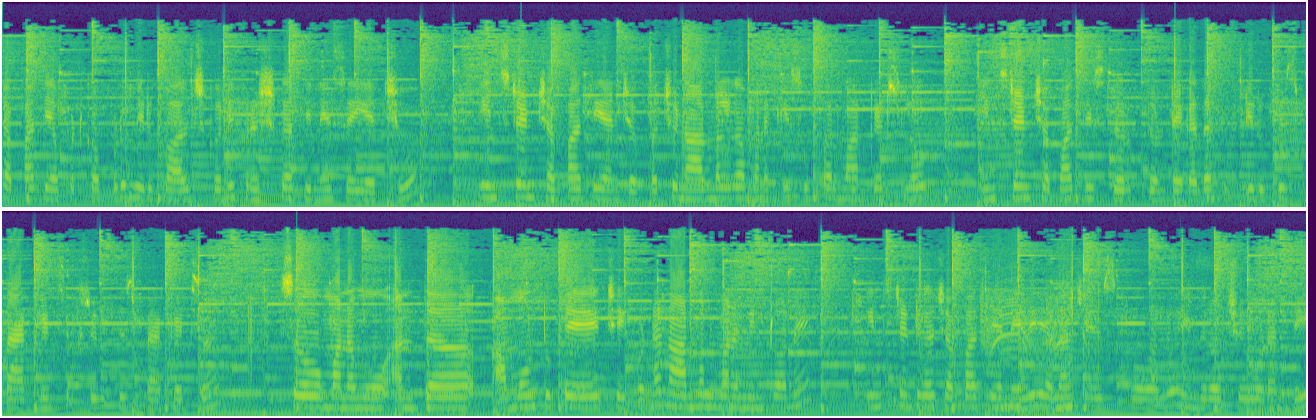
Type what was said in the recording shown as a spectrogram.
చపాతీ అప్పటికప్పుడు మీరు కాల్చుకొని ఫ్రెష్గా తినేసేయచ్చు. ఇన్స్టెంట్ చపాతీ అని చెప్పొచ్చు. నార్మల్గా మనకి సూపర్ మార్కెట్స్లో ఇన్స్టెంట్ చపాతీస్ దొరుకుతుంటాయి కదా fifty rupees packet sixty rupees packets. So మనము అంత అమౌంట్ పే చేయకుండా నార్మల్ మనం ఇంట్లోనే ఇన్స్టెంట్గా చపాతీ అనేది ఎలా చేసుకోవాలో ఇందులో చూడండి.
